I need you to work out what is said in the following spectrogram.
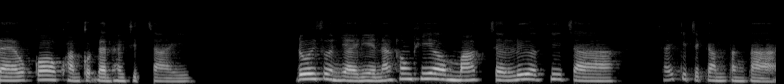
แล้วก็ความกดดันทางจิตใจ โดยส่วนใหญ่เนี่ยนักท่องเที่ยวมักจะเลือกที่จะใช้กิจกรรมต่าง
